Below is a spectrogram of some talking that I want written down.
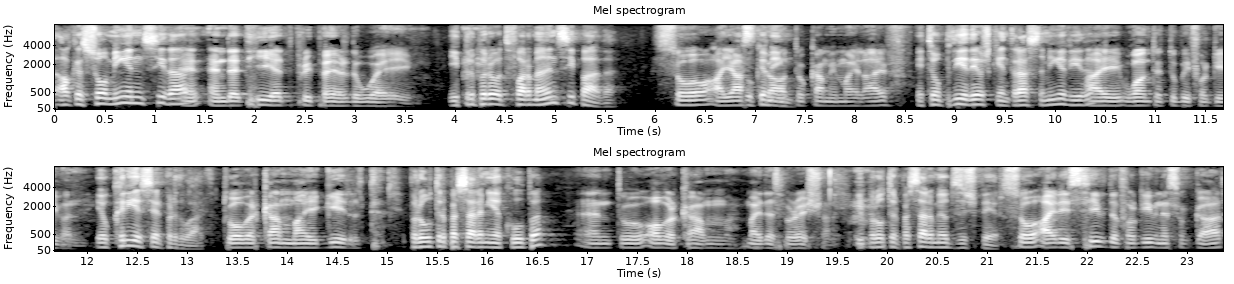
alcançou a minha necessidade and, and that He had prepared the way. e preparou de forma antecipada. So I asked caminho. God to come in my life. Então eu pedi a Deus que entrasse na minha vida. I wanted to be forgiven, Eu queria ser perdoado. to overcome my guilt, Para ultrapassar a minha culpa and to overcome my desperation. e para ultrapassar o meu desespero. So I received the forgiveness of God,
